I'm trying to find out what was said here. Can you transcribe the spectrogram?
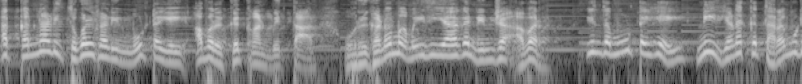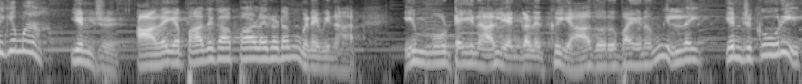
அக்கண்ணாடி துகள்களின் மூட்டையை அவருக்கு காண்பித்தார். ஒரு கணம் அமைதியாக நின்ற அவர் இந்த மூட்டையை நீர் எனக்கு தர முடியுமா? என்று ஆலய பாதுகாப்பாளரிடம் வினவினார். இம்மூட்டையினால் எங்களுக்கு யாதொரு பயனும் இல்லை என்று கூறி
